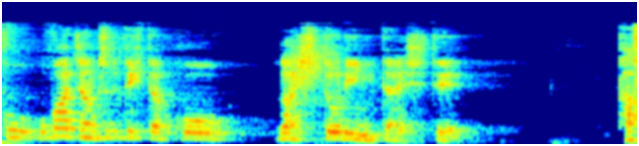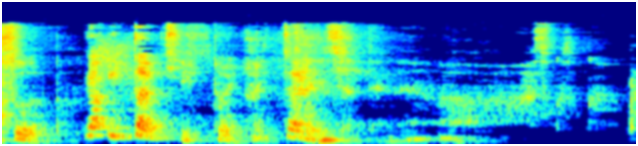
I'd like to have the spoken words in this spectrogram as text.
子、おばあちゃん連れてきた子が一人に対して多数だった。いや1対1一対一。一対一だったよね。ああ、そっかそっか。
